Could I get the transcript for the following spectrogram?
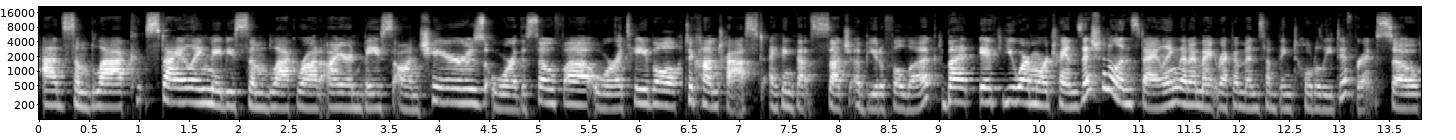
add some black styling, maybe some black wrought iron base on chairs or the sofa or a table to contrast. I think that's such a beautiful look. But if you are more transitional styling, then I might recommend something totally different. So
